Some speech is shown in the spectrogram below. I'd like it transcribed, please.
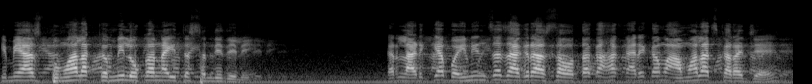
की मी आज तुम्हाला कमी लोकांना इथं संधी दिली. कारण लाडक्या बहिणींचा आग्रह असा होता का हा कार्यक्रम आम्हालाच करायचे आहे.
